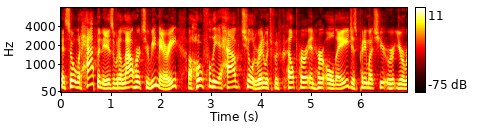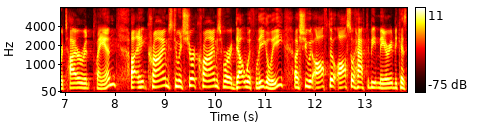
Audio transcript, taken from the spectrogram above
And so what would happen is it would allow her to remarry marry, uh, hopefully have children, which would help her in her old age, is pretty much your, your retirement plan. Uh, and crimes, to ensure crimes were dealt with legally, uh, she would often also have to be married because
